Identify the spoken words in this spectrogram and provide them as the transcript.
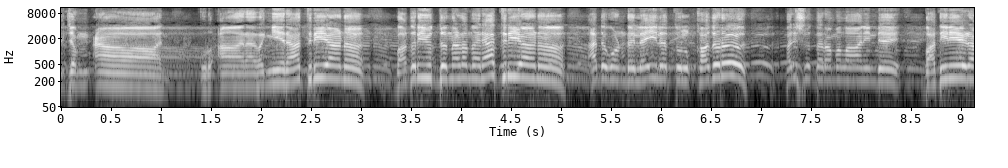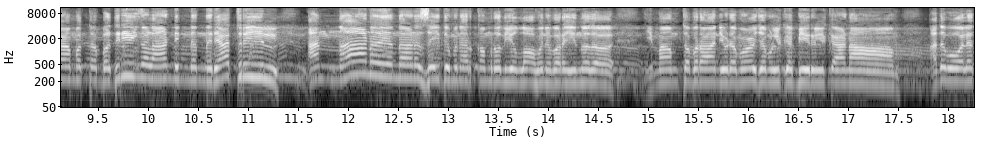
ജംആൻ. ഖുർആൻ ഇറങ്ങിയ രാത്രിയാണ്. ബദർ യുദ്ധം നടന്ന രാത്രിയാണ്. അതുകൊണ്ട് ലൈലത്തുൽ ഖദർ പരിശുദ്ധ റമലാനിന്റെ പതിനേഴാമത്തെ ബദരീങ്ങൾ ആണ്ടിന്റെ രാത്രിയിൽ അന്നാണ് എന്നാണ് സയ്യിദ് അർക്കം റളിയല്ലാഹുവിന് പറയുന്നത്. ഇമാം തബറാനിയുടെ മോജമുൽ കബീറിൽ കാണാം. അതുപോലെ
